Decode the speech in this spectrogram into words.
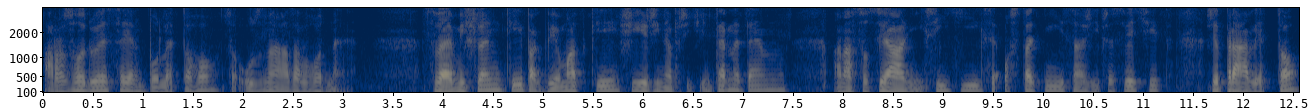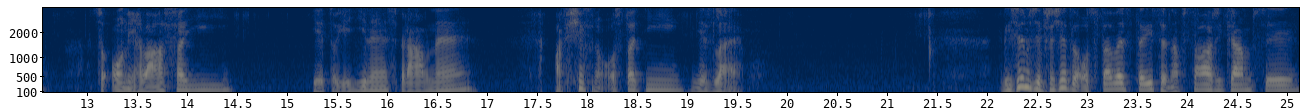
a rozhoduje se jen podle toho, co uzná za vhodné. Své myšlenky pak biomatky šíří napříč internetem a na sociálních sítích se ostatní snaží přesvědčit, že právě to, co oni hlásají, je to jediné správné a všechno ostatní je zlé. Když jsem si přečetl odstavec, který se napsal, říkám si,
